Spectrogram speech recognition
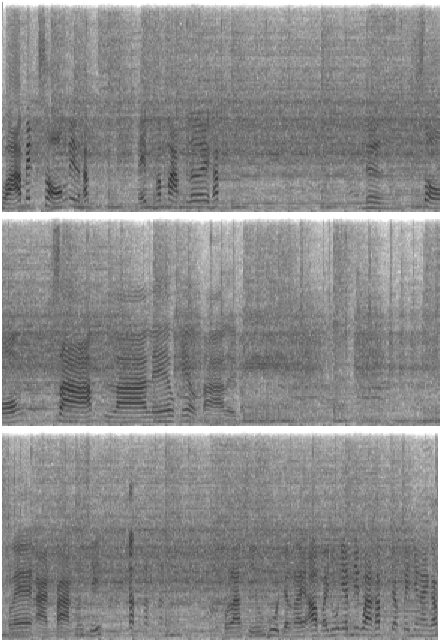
ขวาเม็ดสองนี่นะครับเต็มขมับเลยครับหนึ่งสองสามลาแล้วแก้วตาเลยครับ แปลอ่านปากหน่อยสิ บราซิลพูดอย่างไร เอาไปดูเอ็มดีกว่าครับ จะเป็นยังไงครับ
